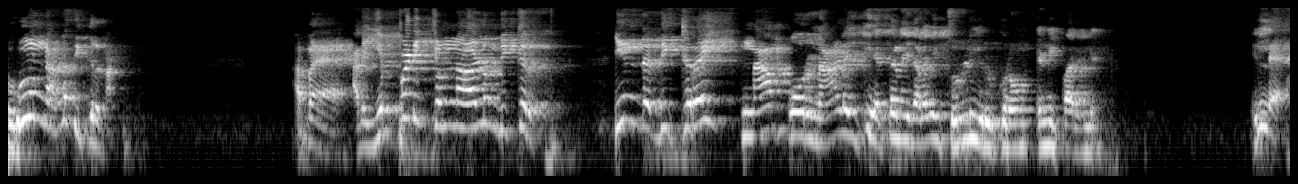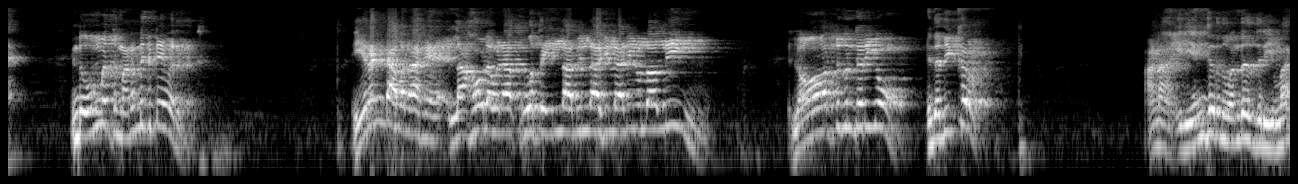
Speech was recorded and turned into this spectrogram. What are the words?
ஹூண்டாலும் திக்கிறதா அப்ப அதை எப்படி சொன்னாலும் திக்கிறது இந்த திக்கரை நாம் ஒரு நாளைக்கு எத்தனை தடவை சொல்லி இருக்கிறோம் எண்ணி பாருங்க இல்ல இந்த உம்மத்து மறந்துகிட்டே வருது. இரண்டாவதாக லாஹோல விடா குவத்தை இல்லா பில்லாஹில் அலியுல்லாலீம் எல்லாத்துக்கும் தெரியும் இந்த திக்கர் ஆனா இது எங்க இருந்து வந்தது தெரியுமா?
